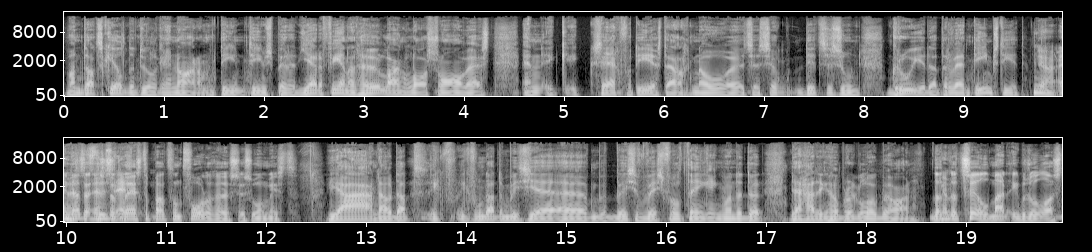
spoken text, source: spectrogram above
Want dat scheelt natuurlijk enorm. Team, team spirit. Jereveen had heel lang los geweest. En ik, ik zeg voor het eerst eigenlijk nou, eh, dit seizoen groeien dat er weer een team stiert. Ja, en En dat dat is dus het echt... laatste pad van het vorige seizoen mist. Ja, nou dat, ik, ik vond dat een beetje, eh, een beetje wishful thinking. Want dat, daar had ik hopelijk ook bij aan. Dat, dat zal, maar ik bedoel, als,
